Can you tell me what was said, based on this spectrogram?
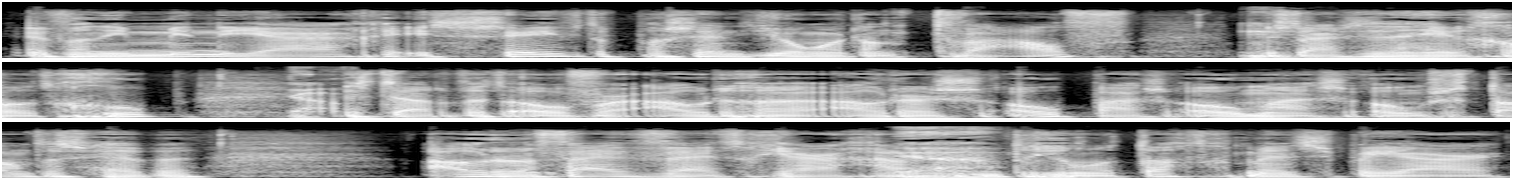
En van die minderjarigen is 70% jonger dan 12. Dus daar zit een hele grote groep. Ja. Dus dat we het over oudere ouders, opa's, oma's, ooms en tantes hebben. Ouder dan 55 jaar gaat het om 380 mensen per jaar.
